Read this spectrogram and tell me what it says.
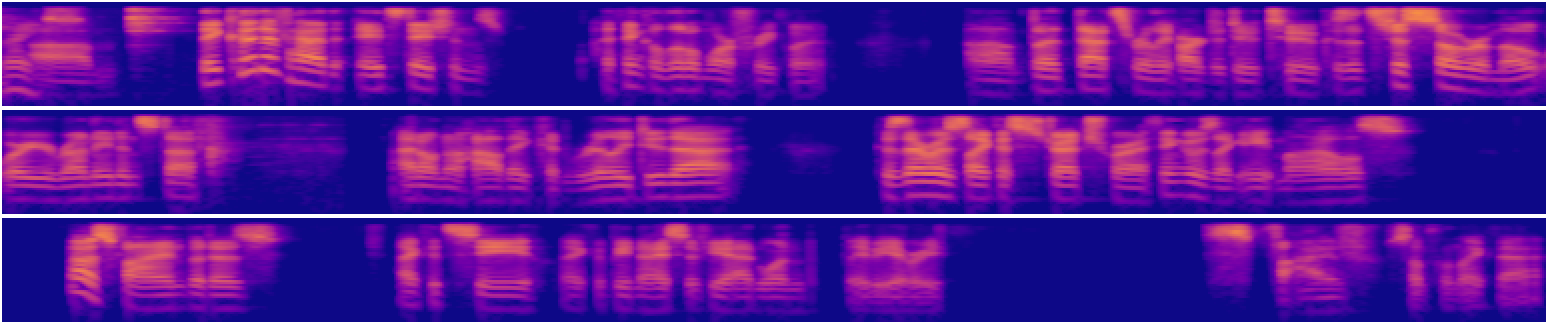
Nice. Um, they could have had aid stations, I think, a little more frequent, uh, but that's really hard to do too because it's just so remote where you're running and stuff. I don't know how they could really do that because there was like a stretch where I think it was like eight miles. That was fine, but it was I could see like it'd be nice if you had one maybe every five, something like that.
